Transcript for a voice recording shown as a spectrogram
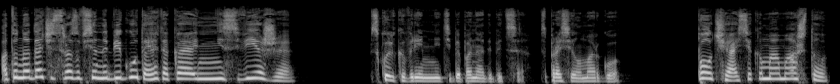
а то на даче сразу все набегут, а я такая несвежая». «Сколько времени тебе понадобится?» — спросила Марго. «Полчасика, мама, а что?»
